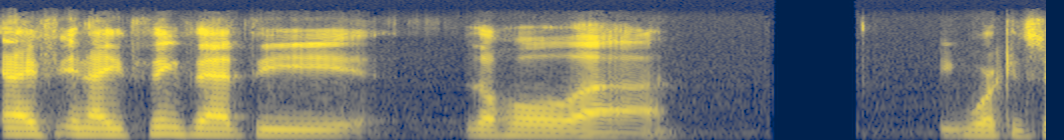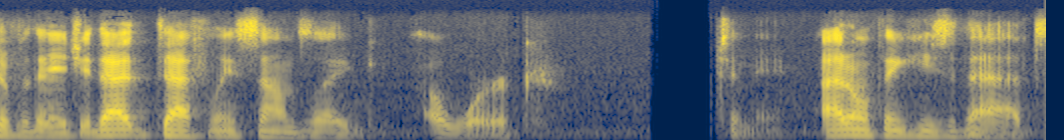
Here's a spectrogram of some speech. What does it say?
and I and I think that the the whole uh working stuff with AJ that definitely sounds like a work to me. I don't think he's that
